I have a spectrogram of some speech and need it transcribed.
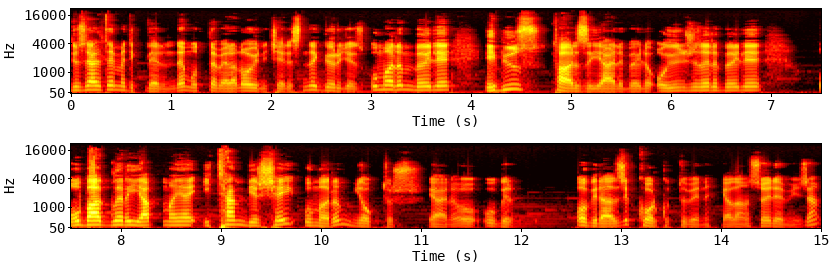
Düzeltemediklerinde muhtemelen oyun içerisinde göreceğiz. Umarım böyle abuse tarzı yani böyle oyuncuları böyle o bug'ları yapmaya iten bir şey umarım yoktur. Yani o, o bir o birazcık korkuttu beni. Yalan söylemeyeceğim.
